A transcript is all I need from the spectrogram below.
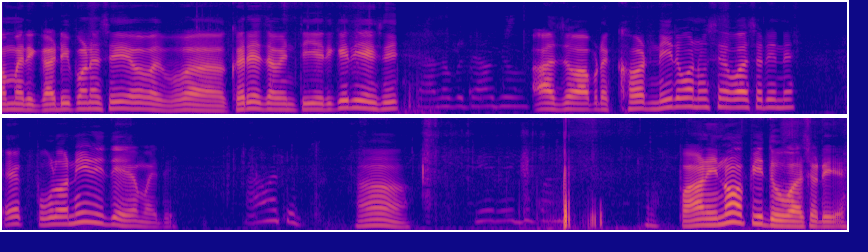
અમારી ગાડી પણ છે. હવે ઘરે જવાની તૈયારી કરી રહી છે. આ જો આપણે ખડ નીરવાનું છે વાછડીને. એક પૂળો નીરી દે એમાંથી. હા. પાણી ન પીધું વાછડીએ.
